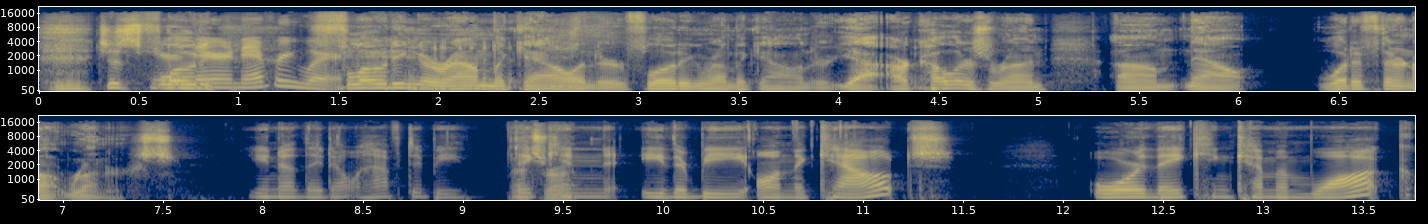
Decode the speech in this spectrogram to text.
just floating there, and everywhere. floating around the calendar floating around the calendar yeah our colors run um, now what if they're not runners you know, they don't have to be. They That's right. can either be on the couch or they can come and walk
